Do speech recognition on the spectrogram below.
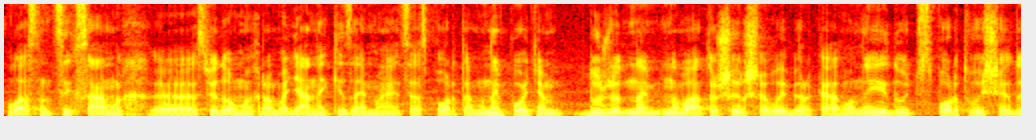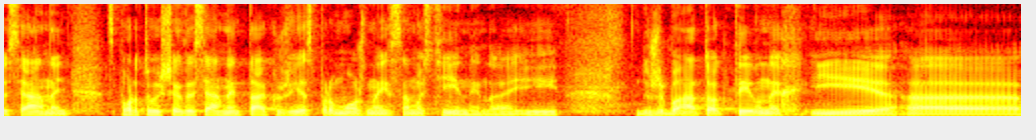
власне, цих самих е, свідомих громадян, які займаються спортом. Вони потім дуже на- набагато ширша вибірка. Вони йдуть в спорт вищих досягнень. Спорт вищих досягнень також є спроможний і самостійний. Да? І дуже багато активних і. Е,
